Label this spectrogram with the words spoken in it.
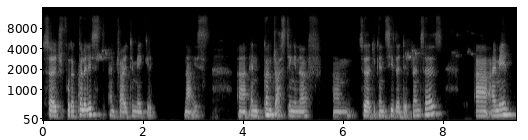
searched for the color list and tried to make it nice uh, and contrasting enough um, so that you can see the differences. Uh, I made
